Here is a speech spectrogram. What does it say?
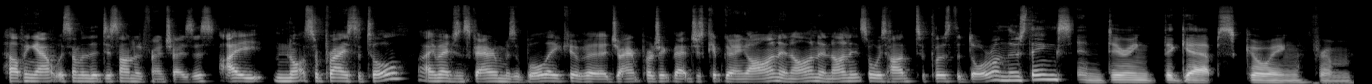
helping out with some of the Dishonored franchises. I'm not surprised at all. I imagine Skyrim was a ball ache of a giant project that just kept going on and on and on. It's always hard to close the door on those things. and during the gaps going from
